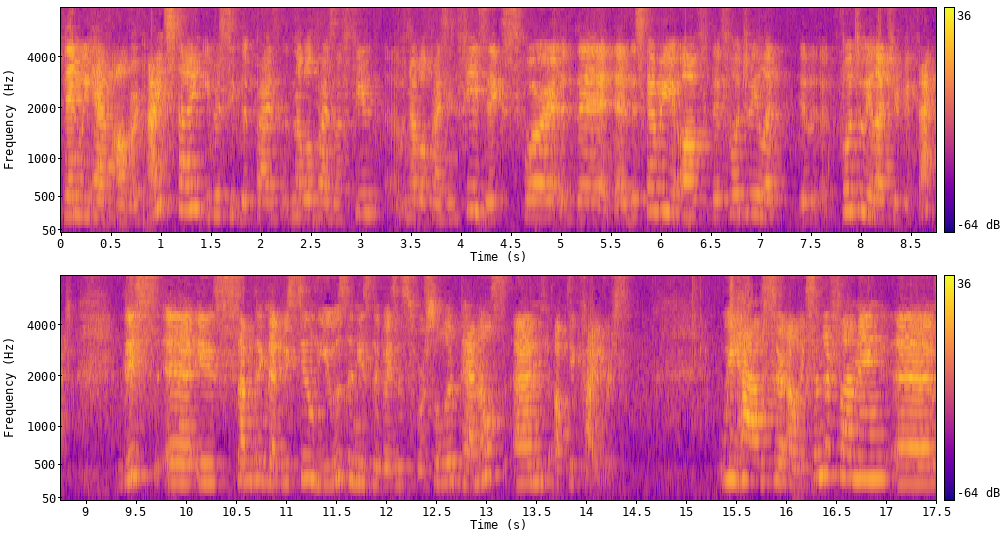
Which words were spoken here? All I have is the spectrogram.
Then we have Albert Einstein. He received the, prize, Nobel, prize Nobel Prize in Physics for the uh, discovery of the photoele photoelectric effect. This uh, is something that we still use and is the basis for solar panels and optic fibers. We have Sir Alexander Fleming, uh,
